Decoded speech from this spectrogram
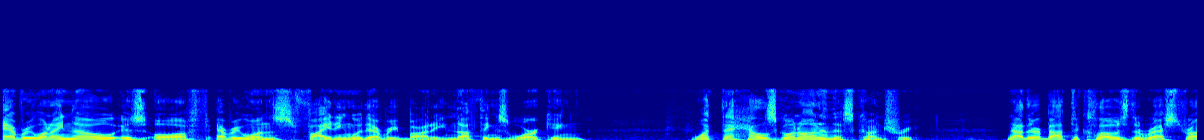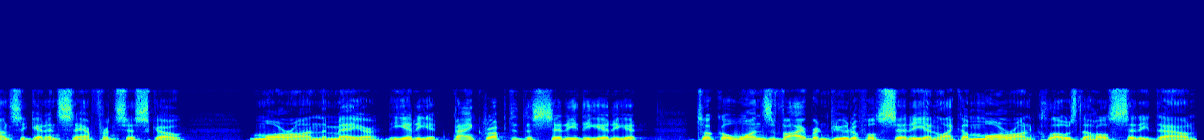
Everyone I know is off. Everyone's fighting with everybody. Nothing's working. What the hell's going on in this country? Now they're about to close the restaurants again in San Francisco. Moron, the mayor, the idiot, bankrupted the city, the idiot, took a once vibrant, beautiful city and, like a moron, closed the whole city down.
